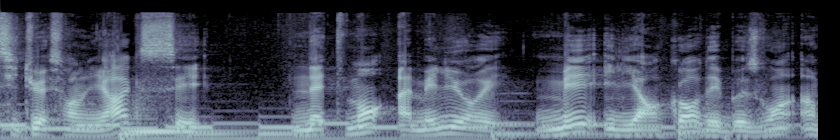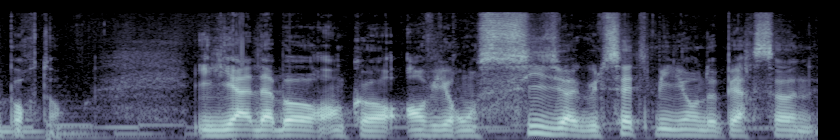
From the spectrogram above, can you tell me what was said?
situation en Irak s'est nettement améliorée, mais il y a encore des besoins importants. Il y a d'abord encore environ 6,7 millions de personnes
